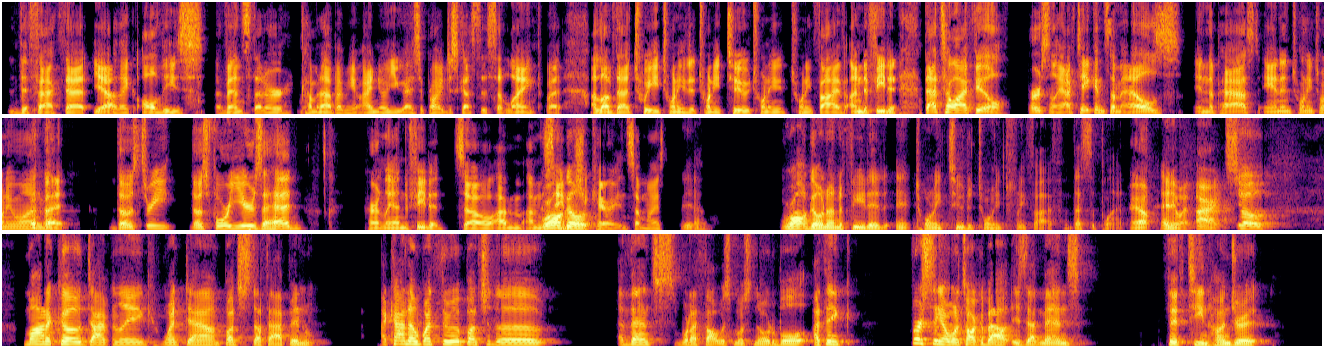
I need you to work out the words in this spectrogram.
the fact that yeah, like all these events that are coming up. I mean, I know you guys have probably discussed this at length, but I love that tweet: twenty to 22, 20 25, undefeated. That's how I feel personally. I've taken some L's in the past and in 2021, but those three, those four years ahead, currently undefeated. So I'm I'm the We're same going, as Sha'Carri in some ways. Yeah. We're all going undefeated in 22 to 2025. That's the plan. Yeah. Anyway, all right. So Monaco Diamond League went down. Bunch of stuff happened. I kind of went through a bunch of the events. What I thought was most notable. I think first thing I want to talk about is that men's 1500.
